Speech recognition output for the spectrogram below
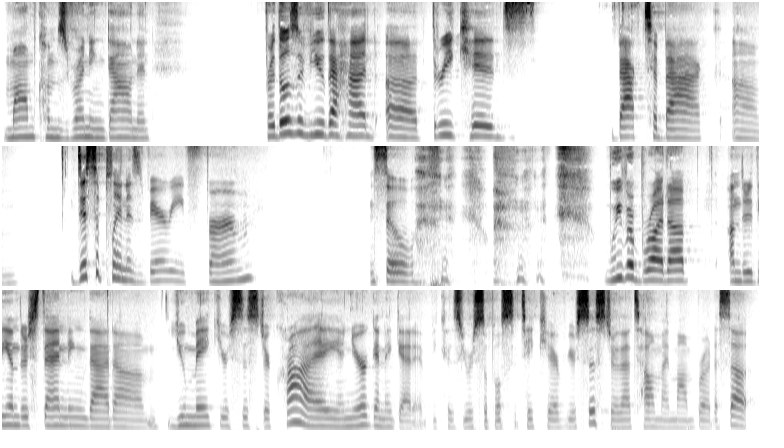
mom comes running down. And for those of you that had uh, three kids back to back, um, discipline is very firm and so we were brought up under the understanding that um, you make your sister cry and you're going to get it because you're supposed to take care of your sister. That's how my mom brought us up.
